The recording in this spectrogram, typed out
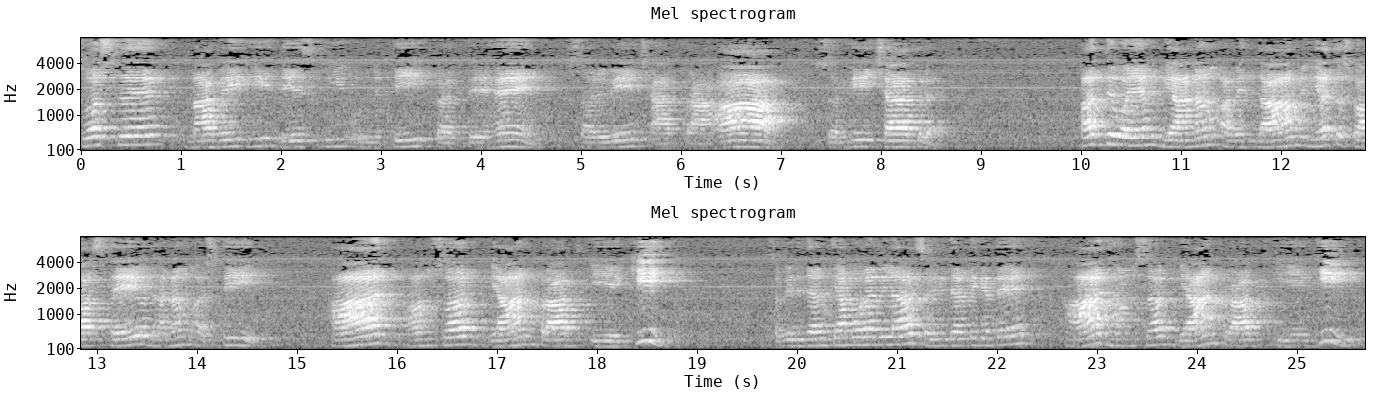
स्वस्थ नागरिक ही देश की उन्नति करते हैं। सर्वे छात्रा, सभी छात्र। अद्य वयम ज्ञानम अविंदाम यत स्वास्थ्य धनम अस्ति। आज हम सब ज्ञान प्राप्त किए कि सभी विद्यार्थी क्या मोरा मिला सभी विद्यार्थी कहते हैं, आज हम सब ज्ञान प्राप्त किए कि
